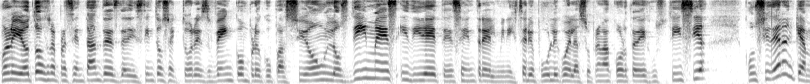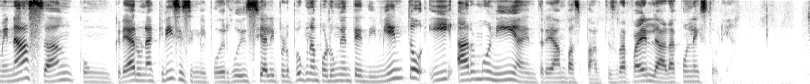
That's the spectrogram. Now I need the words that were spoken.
Bueno, y otros representantes de distintos sectores ven con preocupación los dimes y diretes entre el Ministerio Público y la Suprema Corte de Justicia. Consideran que amenazan con crear una crisis en el Poder Judicial y propugnan por un entendimiento y armonía entre ambas partes. Rafael Lara con la historia.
